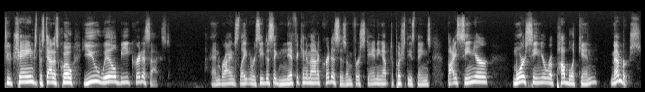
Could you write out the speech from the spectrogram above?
to change the status quo, you will be criticized. And Bryan Slaton received a significant amount of criticism for standing up to push these things by senior, more senior Republican members.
